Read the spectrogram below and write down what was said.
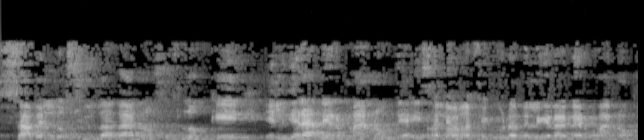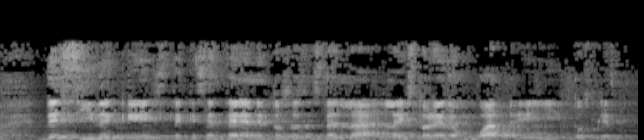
saben los ciudadanos es lo que el gran hermano, de ahí salió Ajá. la figura del gran hermano, decide que, este, que se enteren. Entonces, esta es la, la historia de un cuate y pues que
